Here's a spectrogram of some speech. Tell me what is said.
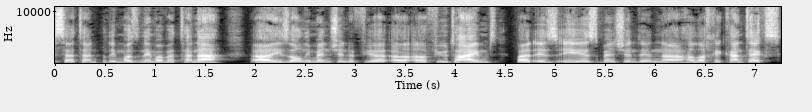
Satan. Pelimo is the name of a Tanah. Uh, he's only mentioned a few, uh, a few times, but is, he is mentioned in uh, halachic context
